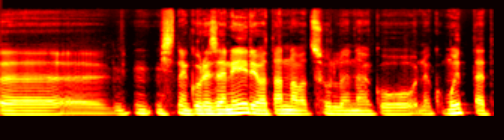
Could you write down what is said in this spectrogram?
äh, mis nagu resoneerivad, annavad sulle nagu, nagu mõtted.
